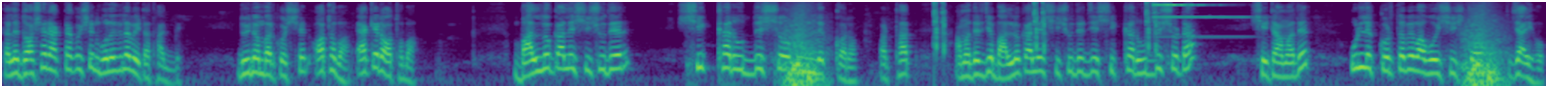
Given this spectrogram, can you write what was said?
তাহলে দশের একটা কোশ্চেন বলে দিলাম, এটা থাকবে। দুই নম্বর কোশ্চেন অথবা, একের অথবা। বাল্যকালে শিশুদের শিক্ষার উদ্দেশ্য উল্লেখ করো। অর্থাৎ আমাদের যে বাল্যকালের শিশুদের যে শিক্ষার উদ্দেশ্যটা, সেটা আমাদের উল্লেখ করতে হবে বা বৈশিষ্ট্য। যাই হোক,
